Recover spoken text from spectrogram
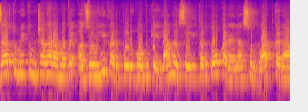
जर तुम्ही तुमच्या घरामध्ये अजूनही कर्पूर होम केला नसेल तर तो करायला सुरुवात करा.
